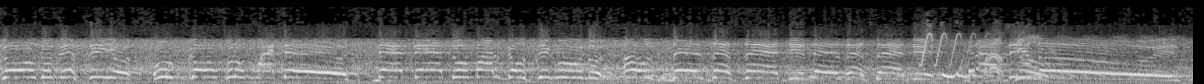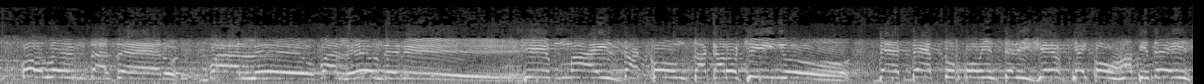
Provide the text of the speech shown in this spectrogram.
gol do Bessinho, o gol pro Matheus! 17. Brasil 2, Holanda 0. Valeu, valeu, Denis! Que mais da conta, garotinho! Bebeto com inteligência e com rapidez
